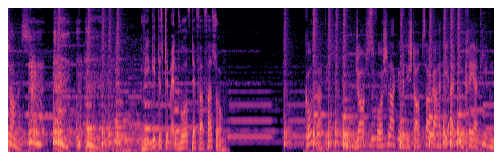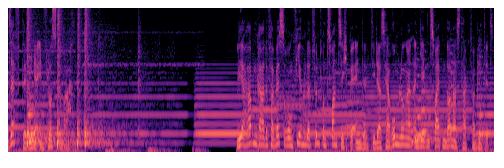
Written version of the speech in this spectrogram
Thomas, wie geht es dem Entwurf der Verfassung? großartig. Georges Vorschlag über die Staubsauger hat die alten kreativen Säfte wieder in Fluss gebracht. Wir haben gerade Verbesserung 425 beendet, die das Herumlungern an jedem zweiten Donnerstag verbietet.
